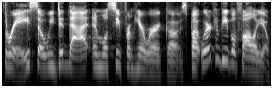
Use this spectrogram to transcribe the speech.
three. So we did that and we'll see from here where it goes. But where can people follow you?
